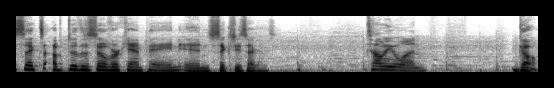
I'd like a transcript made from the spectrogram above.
06 up to the silver campaign in 60 seconds. Tell me when. Go.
